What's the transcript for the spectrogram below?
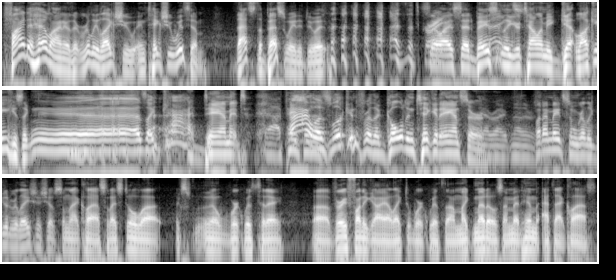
Find a headliner that really likes you and takes you with him. That's the best way to do it. That's great. So I said, basically, Thanks. you're telling me get lucky. He's like, "Yeah." I was like, God damn it! Yeah, I paid for I that. was looking for the golden ticket answer. yeah, right. No, there's, But I made some really good relationships from that class that I still uh, ex- you know, work with today. Uh, very funny guy I like to work with, uh, Mike Meadows. I met him at that class,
